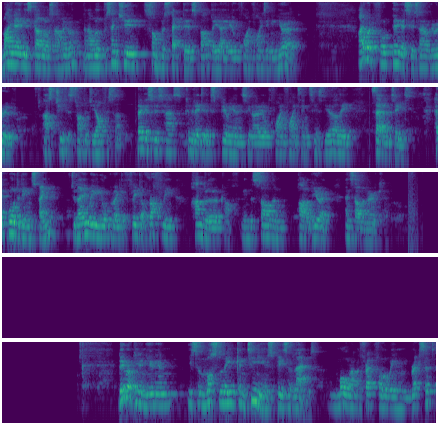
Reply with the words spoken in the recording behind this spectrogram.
My name is Carlos Abrego, and I will present you some perspectives about the aerial firefighting in Europe. I work for Pegasus, Aero Group, as Chief Strategy Officer. Pegasus has accumulated experience in aerial firefighting since the early 70s. Headquartered in Spain, today we operate a fleet of roughly 100 aircraft in the southern part of Europe and South America. The European Union is a mostly continuous piece of land, more on the threat following Brexit,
